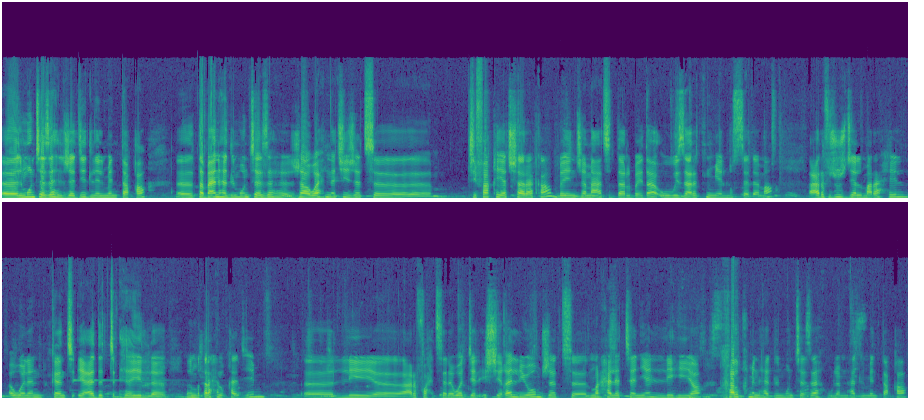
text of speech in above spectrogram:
آه، المنتزه الجديد للمنطقة آه، طبعا هذا المنتزه جاء واحد نتيجة آه، اتفاقية شراكة بين جماعة الدار البيضاء ووزارة التنمية المستدامة. عرف جوج ديال المراحل. أولا كانت إعادة تأهيل المطرح القديم اللي عرف واحد سنوات ديال الاشتغال. اليوم جات المرحلة الثانية اللي هي خلق من هذا المنتزه ولا من هذه المنطقة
